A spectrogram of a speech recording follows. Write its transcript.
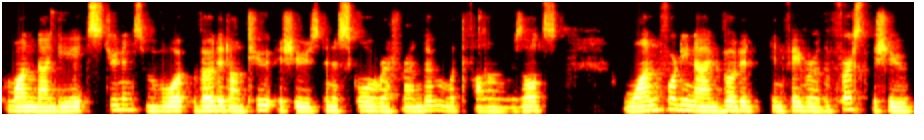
198 students vo voted on two issues in a school referendum with the following results. 149 voted in favor of the first issue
